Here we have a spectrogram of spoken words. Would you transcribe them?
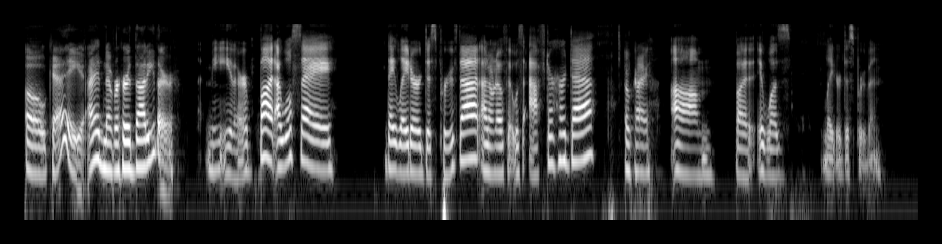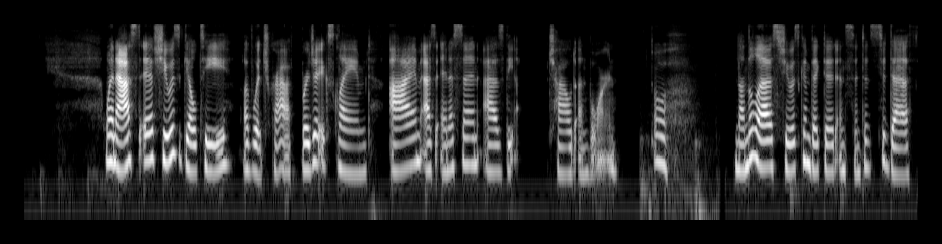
Okay. I had never heard that either. Me either. But I will say they later disproved that. I don't know if it was after her death, Okay. um, but it was later disproven. When asked if she was guilty of witchcraft, Bridget exclaimed, I'm as innocent as the child unborn. Oh. Nonetheless, she was convicted and sentenced to death,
